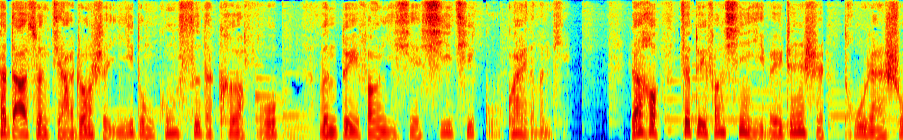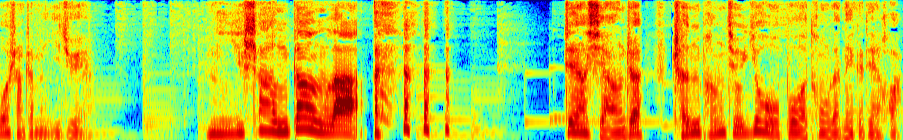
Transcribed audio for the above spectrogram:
他打算假装是移动公司的客服，问对方一些稀奇古怪的问题，然后在对方信以为真时，突然说上这么一句：“你上当了。”这样想着，陈鹏就又拨通了那个电话。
